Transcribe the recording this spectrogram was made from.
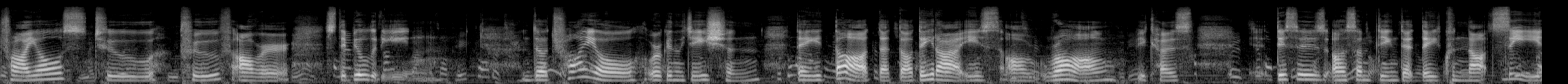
trials to prove our stability. The trial organization they thought that the data is uh, wrong because this is uh, something that they could not see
